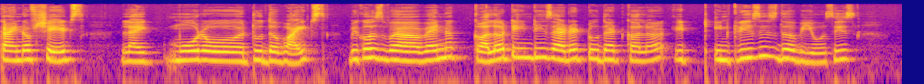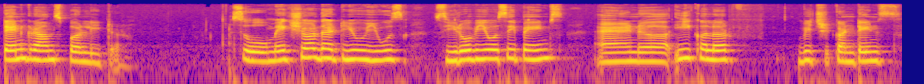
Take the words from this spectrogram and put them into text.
kind of shades like more uh, to the whites because uh, when a color tint is added to that color it increases the VOCs 10 grams per liter. So make sure that you use zero VOC paints and uh, e-color which contains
